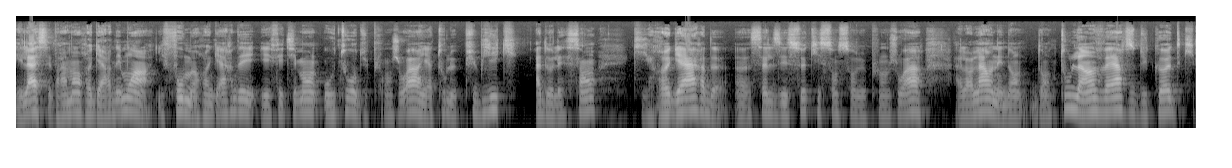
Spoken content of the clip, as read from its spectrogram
Et là, c'est vraiment regardez-moi, il faut me regarder. Et effectivement, autour du plongeoir, il y a tout le public adolescent qui regarde euh, celles et ceux qui sont sur le plongeoir. Alors là, on est dans, tout l'inverse du code qui,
